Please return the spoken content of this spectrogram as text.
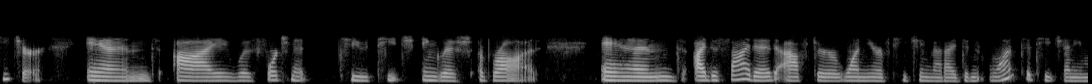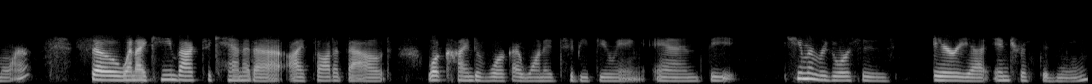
teacher, and I was fortunate to teach English abroad. And I decided after one year of teaching that I didn't want to teach anymore. So when I came back to Canada, I thought about what kind of work I wanted to be doing. And the human resources area interested me.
